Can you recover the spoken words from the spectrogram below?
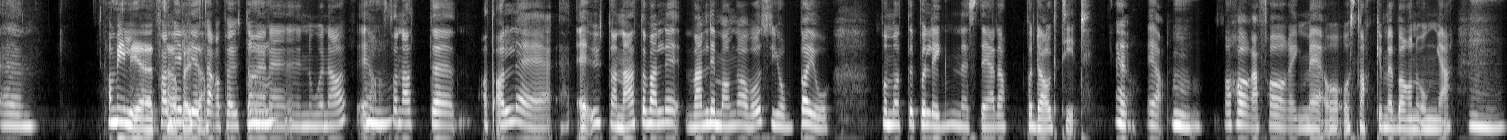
Eh, Familieterapeuter. Familieterapeuter er det eh, noen av. Ja, Sånn at, eh, at alle er utdannet, og veldig, veldig mange av oss jobber jo på en måte på lignende steder på dagtid. Ja. Ja. Mm. Så har erfaring med å, å snakke med barn og unge. Mm.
